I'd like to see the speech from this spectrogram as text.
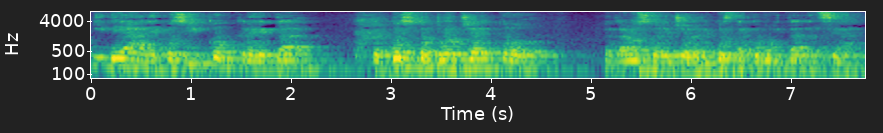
ideale, così concreta per questo progetto per la nostra regione, per questa comunità laziale.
